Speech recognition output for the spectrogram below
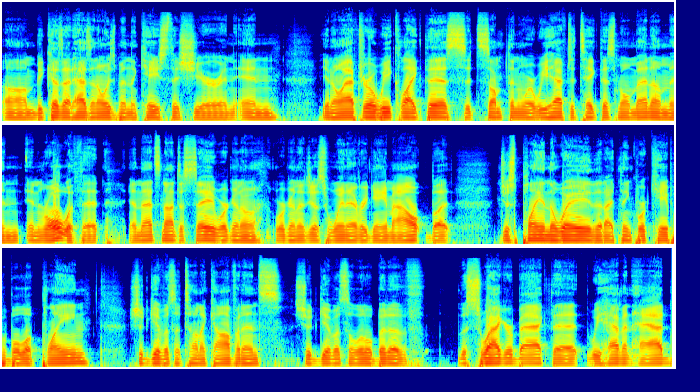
um, because that hasn't always been the case this year. And and you know, after a week like this, it's something where we have to take this momentum and, and roll with it. And that's not to say we're gonna we're gonna just win every game out, but just playing the way that I think we're capable of playing should give us a ton of confidence. Should give us a little bit of the swagger back that we haven't had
